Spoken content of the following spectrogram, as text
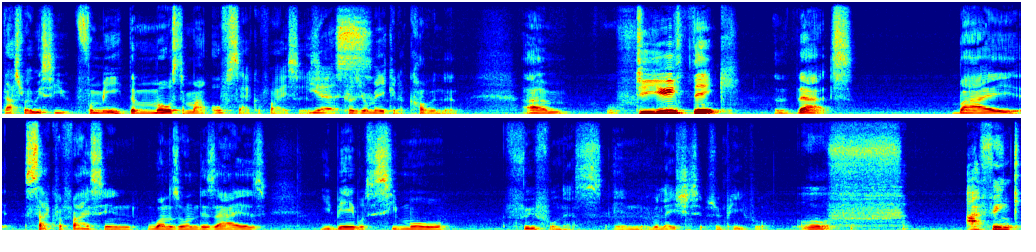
that's where we see, for me, the most amount of sacrifices. Yes. Because you're making a covenant. Um, do you think that by sacrificing one's own desires, you'd be able to see more fruitfulness in relationships with people? Oof. I think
